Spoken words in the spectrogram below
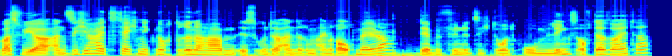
was wir an Sicherheitstechnik noch drin haben, ist unter anderem ein Rauchmelder. Der befindet sich dort oben links auf der Seite.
